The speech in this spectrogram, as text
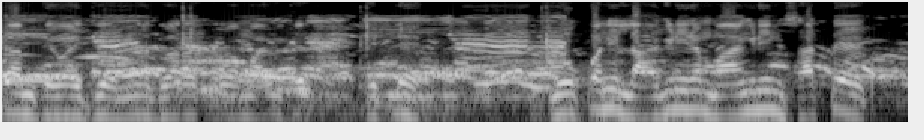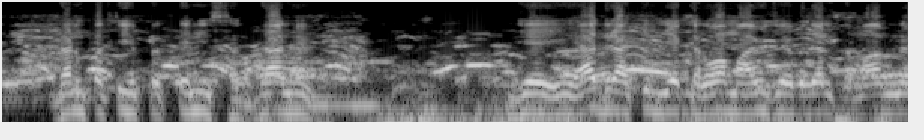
સુદામ કહેવાય છે, એમના દ્વારા કરવામાં આવ્યું છે. એટલે લોકોની લાગણી અને માંગણીની સાથે ગણપતિ પ્રત્યેની શ્રદ્ધાને જે યાદ રાખીને જે કરવામાં આવ્યું છે, એ બદલ તમામને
